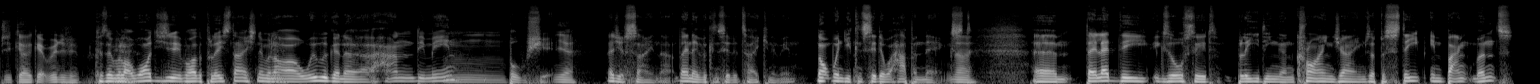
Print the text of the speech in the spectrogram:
to go get rid of him. Because they were Yeah. like, "Why did you do it by the police station?" They were like, "Oh, we were gonna hand him in." Mm, Bullshit. yeah, They're just saying that. They never considered taking him in. Not when you consider what happened next. no. Um, they led the exhausted, bleeding, and crying James up a steep embankment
